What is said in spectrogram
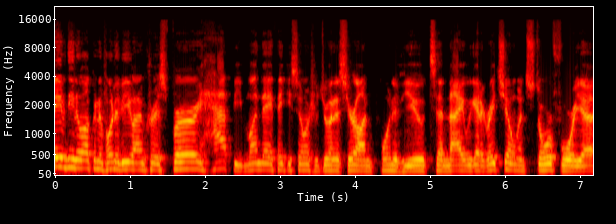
evening and welcome to Point of View. I'm Chris Berg. Happy Monday. Thank you so much for joining us here on Point of View tonight. We got a great show in store for you.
